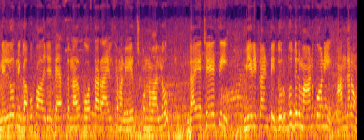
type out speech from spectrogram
నెల్లూరుని గబ్బు పాలు చేసేస్తున్నారు. కోస్తా రాయలసీమ నేర్చుకున్న వాళ్ళు. దయచేసి మీరు ఇట్లాంటి దుర్బుద్ధులు మానుకొని అందరం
